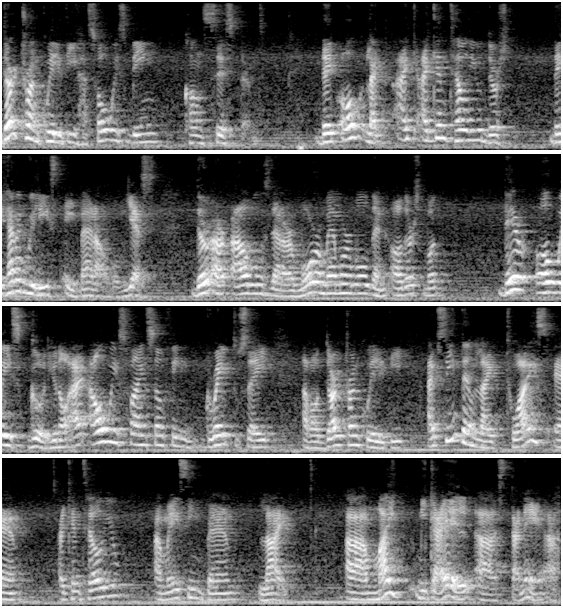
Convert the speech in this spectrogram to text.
Dark Tranquillity has always been consistent. They've all like I, I can tell you there's they haven't released a bad album. Yes, there are albums that are more memorable than others, but they're always good. You know, I always find something great to say about Dark Tranquillity. I've seen them like twice and I can tell you, amazing band live. Uh, Mike Mikael uh, Stanne, uh,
